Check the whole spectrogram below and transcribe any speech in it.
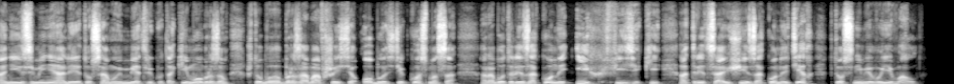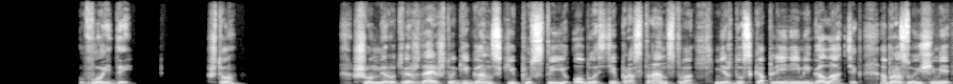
Они изменяли эту самую метрику таким образом, чтобы в образовавшейся области космоса работали законы их физики, отрицающие законы тех, кто с ними воевал. Войды. Что? Шоммер утверждает, что гигантские пустые области пространства между скоплениями галактик, образующими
